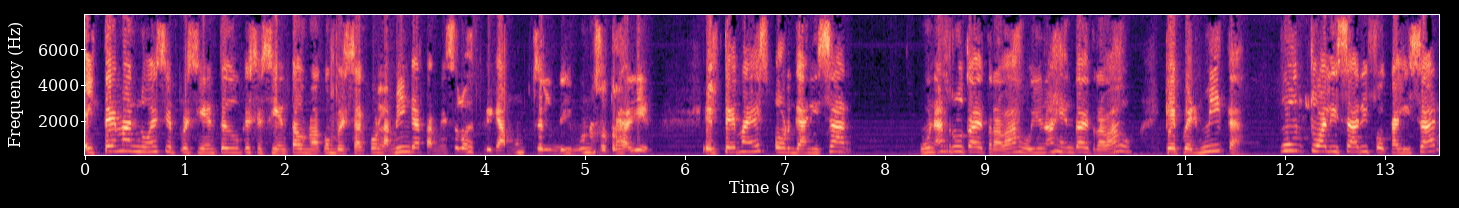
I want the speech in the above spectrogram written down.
el tema no es si el presidente Duque se sienta o no a conversar con la Minga, también se lo explicamos, se lo dijimos nosotros ayer. El tema es organizar una ruta de trabajo y una agenda de trabajo que permita puntualizar y focalizar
